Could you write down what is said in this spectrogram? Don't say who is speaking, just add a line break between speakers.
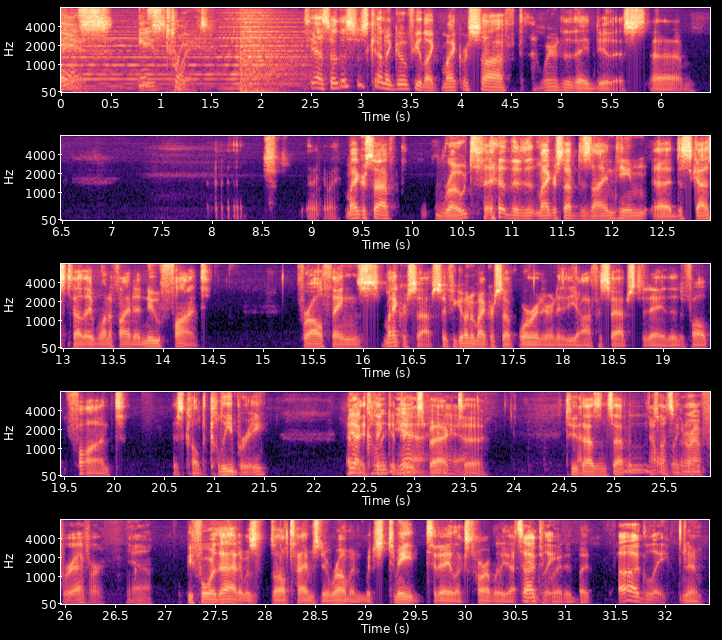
This is Twit.
Yeah, so this was kind of goofy. Like Microsoft, where did they do this? Um, uh, anyway, Microsoft wrote the Microsoft design team uh, discussed how they want to find a new font for all things Microsoft. So if you go to Microsoft Word or any of the Office apps today, the default font is called Calibri, and
Yeah,
I think it dates
yeah,
back
yeah, yeah.
to 2007.
That one's
something
been
like
around
that.
forever. Yeah.
Before that, it was all Times New Roman, which to me today looks horribly
It's ugly.
antiquated. But
Ugly.
you know,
